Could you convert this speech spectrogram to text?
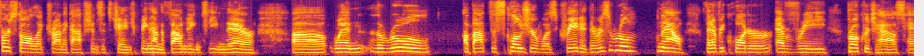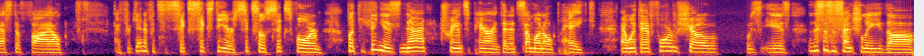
first all electronic options exchange, being on the founding team there, uh, when the rule about disclosure was created, there is a rule now that every quarter, every brokerage house has to file. I forget if it's a 660 or 606 form, but the thing is not transparent and it's somewhat opaque. And what that form shows is this is essentially the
